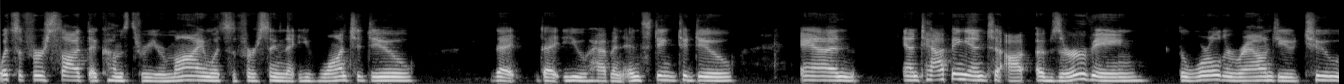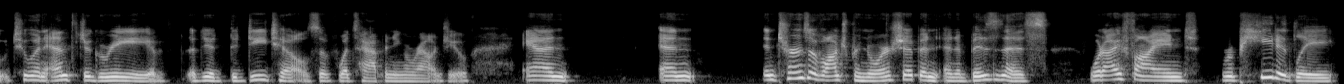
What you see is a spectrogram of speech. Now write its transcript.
what's the first thought that comes through your mind? What's the first thing that you want to do that that you have an instinct to do? And and tapping into uh, observing the world around you to to an nth degree of the, the details of what's happening around you and and in terms of entrepreneurship and, and a business, what I find repeatedly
